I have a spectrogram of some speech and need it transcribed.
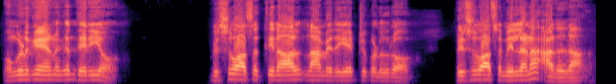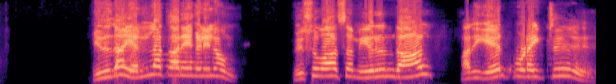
உங்களுக்கு எனக்கும் தெரியும். விசுவாசத்தினால் நாம் இதை ஏற்றுக்கொள்கிறோம். விசுவாசம் இல்லைன்னா அதுதான். இதுதான் எல்லா காரியங்களிலும். விசுவாசம் இருந்தால் அது ஏற்புடைத்து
